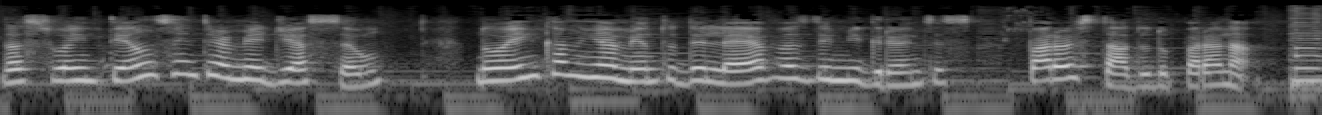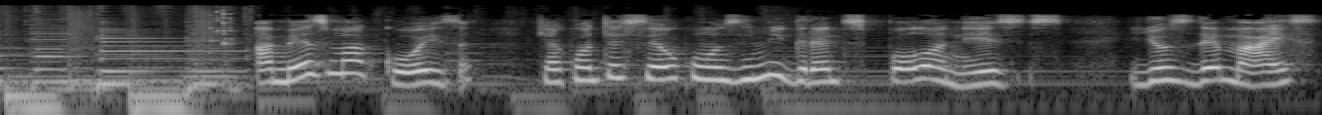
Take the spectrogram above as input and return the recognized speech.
da sua intensa intermediação no encaminhamento de levas de imigrantes para o estado do Paraná. A mesma coisa que aconteceu com os imigrantes poloneses e os demais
